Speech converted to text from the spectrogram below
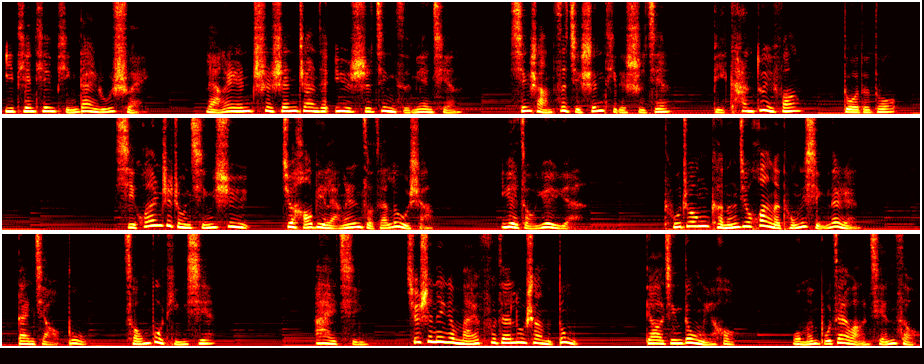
一天天平淡如水，两个人赤身站在浴室镜子面前，欣赏自己身体的时间。比看对方多得多。喜欢这种情绪，就好比两个人走在路上，越走越远，途中可能就换了同行的人，但脚步从不停歇。爱情却是那个埋伏在路上的洞，掉进洞里后，我们不再往前走，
